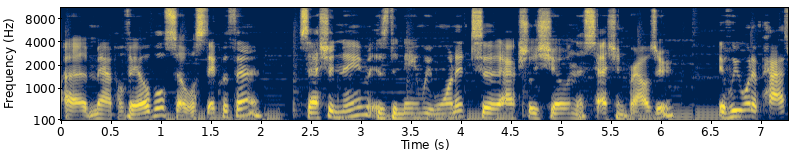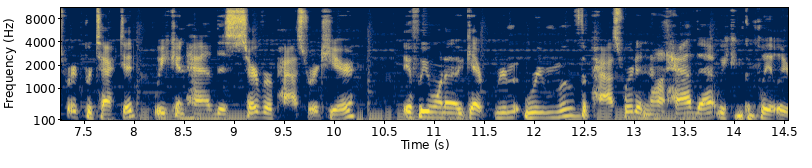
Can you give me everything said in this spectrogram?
uh, map available, so we'll stick with that. Session name is the name we want it to actually show in the session browser. If we want a password protected, we can have this server password here. If we want to get re remove the password and not have that, we can completely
